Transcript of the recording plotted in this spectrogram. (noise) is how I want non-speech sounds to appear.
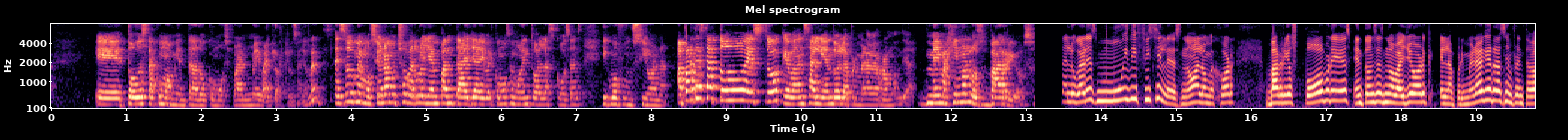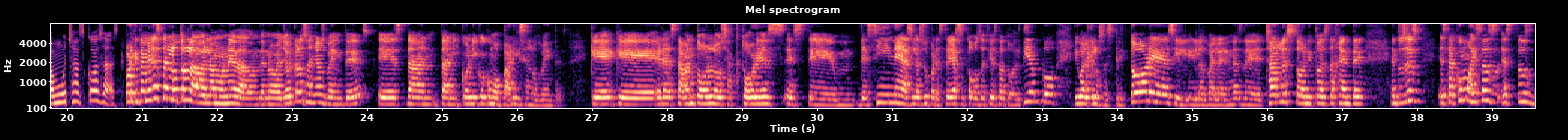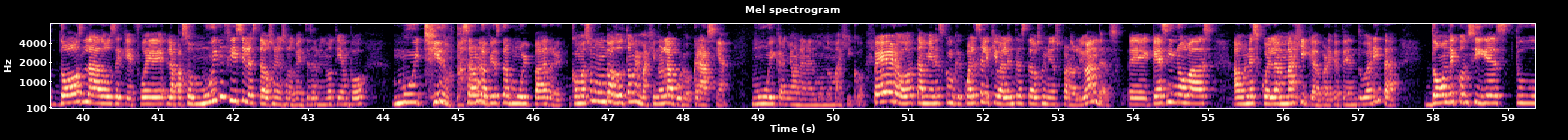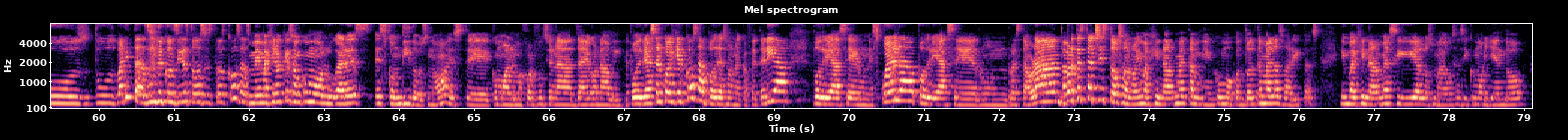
eh, todo está como ambientado como si fuera Nueva York en los años 20. Eso me emociona mucho verlo ya en pantalla y ver cómo se mueven todas las cosas y cómo funciona. Aparte está todo esto que van saliendo de la Primera Guerra Mundial. Me imagino los barrios. Lugares muy difíciles, ¿no? A lo mejor barrios pobres. Entonces Nueva York en la Primera Guerra se enfrentaba a muchas cosas. Porque también está el otro lado de la moneda, donde Nueva York en los años 20 es tan, tan icónico como París en los 20 que, que era, estaban todos los actores este, de cine, así las superestrellas, todos de fiesta todo el tiempo, igual que los escritores y las bailarinas de Charleston y toda esta gente. Entonces está como esas, estos dos lados de que fue, la pasó muy difícil Estados Unidos en los 20 al mismo tiempo, muy chido, (laughs) pasaron la fiesta muy padre. Como es un mundo adulto me imagino la burocracia muy cañón en el mundo mágico. Pero también es como que cuál es el equivalente a Estados Unidos para Ollivanders. Eh, ¿Qué si no vas a una escuela mágica para que te den tu varita? ¿Dónde consigues tus, tus varitas? (laughs) ¿Dónde consigues todas estas cosas? Me imagino que son como lugares escondidos, ¿no? Este, como a lo mejor funciona Diagon Alley. Podría ser cualquier cosa, podría ser una cafetería, podría ser una escuela, podría ser un restaurante. Aparte está chistoso, ¿no? Imaginarme también como con todo el tema de las varitas. Imaginarme así a los magos así como yendo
